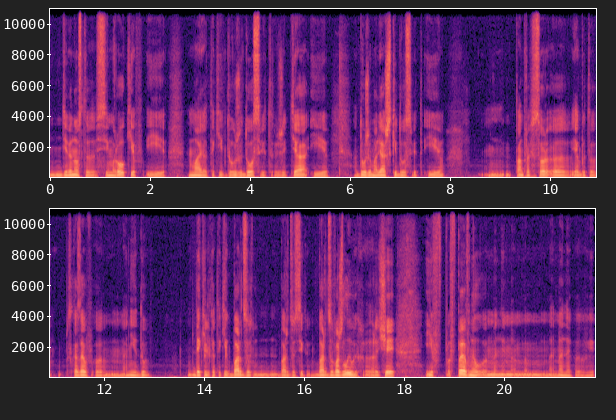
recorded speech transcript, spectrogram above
97 років і має такий дуже досвід життя і дуже малярський досвід. І пан професор, е, як би то сказав, е, мені декілька таких дуже дуже, дуже важливих речей і вп- впевнив мене, мене в-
